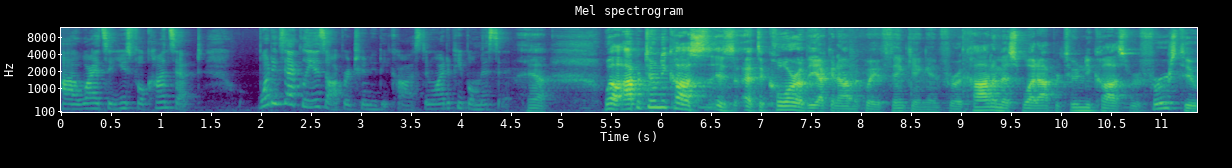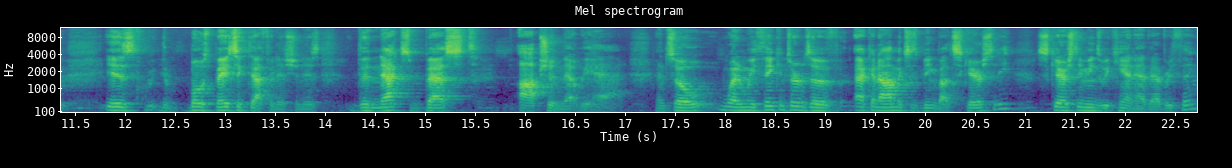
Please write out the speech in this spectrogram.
uh, why it's a useful concept. What exactly is opportunity cost and why do people miss it? Yeah. Well, opportunity cost is at the core of the economic way of thinking. And for economists, what opportunity cost refers to is the most basic definition is the next best option that we had. And so when we think in terms of economics as being about scarcity, scarcity means we can't have everything.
